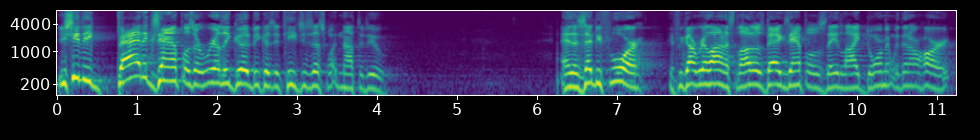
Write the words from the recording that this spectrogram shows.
You see, the bad examples are really good because it teaches us what not to do. And as I said before, if we got real honest, a lot of those bad examples, they lie dormant within our heart.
